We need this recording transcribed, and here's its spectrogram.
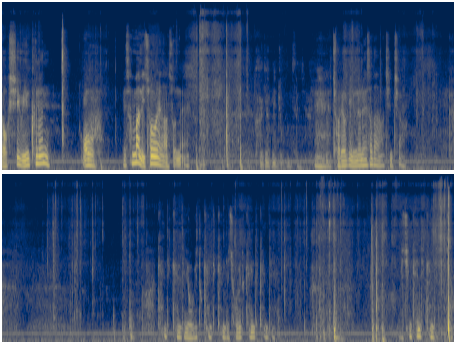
역시 윙크는 어우 32,000원에 나왔었네. 가격은 조금 세죠 예, 저력이 있는 회사다 진짜 캔디 여기도 캔디 캔디 저기도 캔디 캔디. 미친 캔디 캔디 진짜.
